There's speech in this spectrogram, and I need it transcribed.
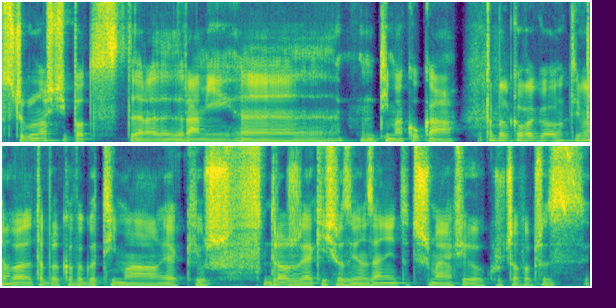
w szczególności pod sterami e, Tima Cooka, Tabelkowego tab- tabelkowego Tima, jak już wdroży jakieś rozwiązanie, to trzymają się go kurczowo przez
